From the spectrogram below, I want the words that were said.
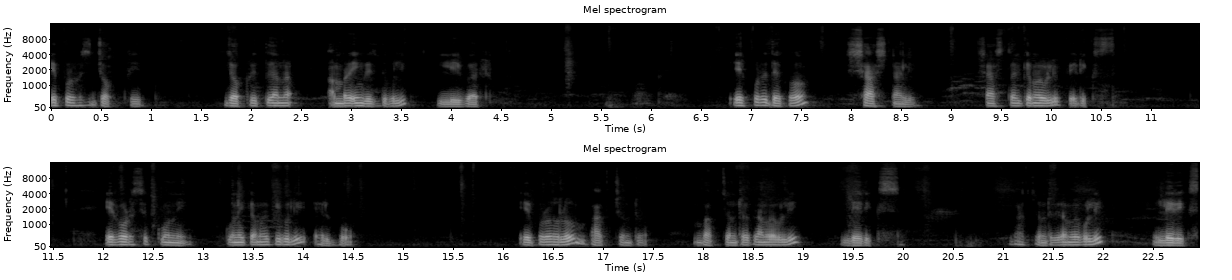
এরপর হচ্ছে যকৃত যকৃতকে আমরা আমরা ইংরেজিতে বলি লিভার। এরপরে দেখো, শ্বাসনালী। শ্বাসনালীকে আমরা বলি ফেরিক্স। এরপর হচ্ছে কুনি। কুনিকে আমরা কি বলি? এলবো। এরপরে হলো বাকযন্ত্র বাকযন্ত্রকে আমরা বলি লিরিক্স। বাকযন্ত্রকে আমরা বলি লিরিক্স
